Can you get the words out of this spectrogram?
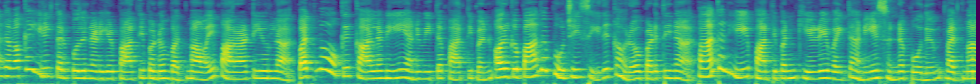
அந்த வகையில் தற்போது நடிகர் பார்த்திபனும் பத்மாவை பாராட்டியுள்ளார். பத்மாவுக்கு காலணியை அணிவித்த பார்த்திபன் அவருக்கு பாத பூஜை செய்து கௌரவப்படுத்தினார். பாதணியை பார்த்திபன் கீழே வைத்து அணிய சொன்ன போது பத்மா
